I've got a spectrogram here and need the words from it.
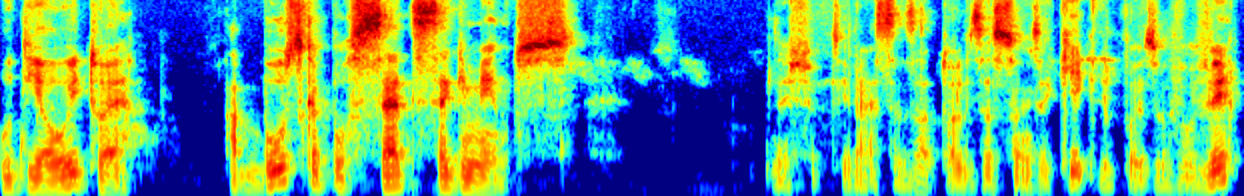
O dia 8 é a busca por sete segmentos. Deixa eu tirar essas atualizações aqui, que depois eu vou ver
